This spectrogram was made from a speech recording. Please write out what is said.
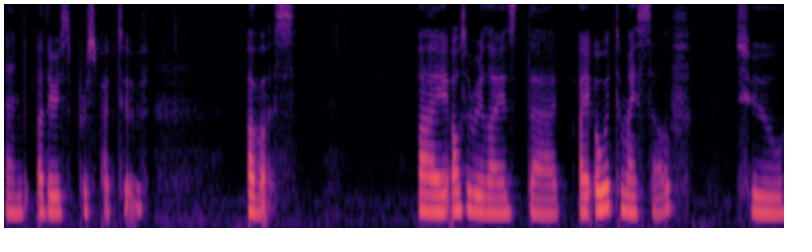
and others' perspective of us. I also realized that I owe it to myself to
